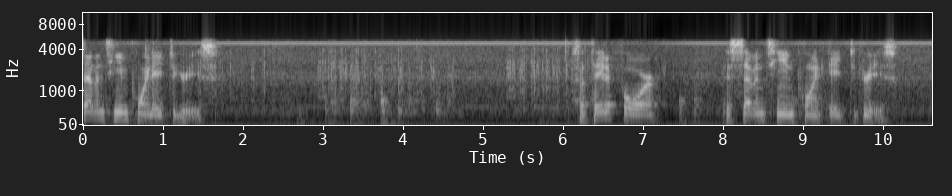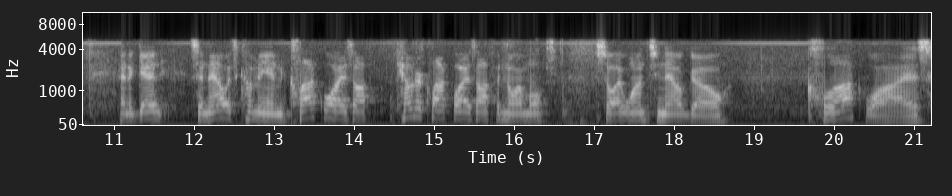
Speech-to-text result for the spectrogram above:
17.8 degrees. So theta 4 is 17.8 degrees. And again, so now it's coming in clockwise off, counterclockwise off of normal. So I want to now go clockwise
